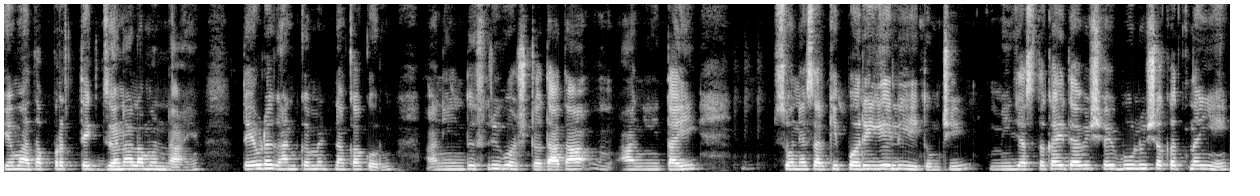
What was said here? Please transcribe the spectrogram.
हे माझा प्रत्येक जणाला म्हणणं आहे. तेवढं घाण कमेंट नका करू. आणि दुसरी गोष्ट दादा आणि ताई सोन्यासारखी परी गेली आहे तुमची. मी जास्त काही त्याविषयी बोलू शकत नाही आहे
